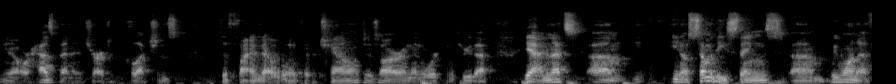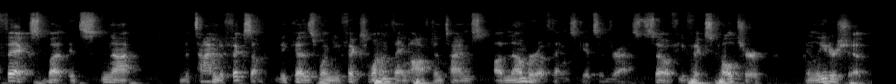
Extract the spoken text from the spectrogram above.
you know, or has been in charge of collections to find out what their challenges are and then working through that. Yeah, I mean that's um, you know some of these things um, we want to fix but it's not the time to fix them because when you fix one thing oftentimes a number of things gets addressed. So if you fix culture and leadership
